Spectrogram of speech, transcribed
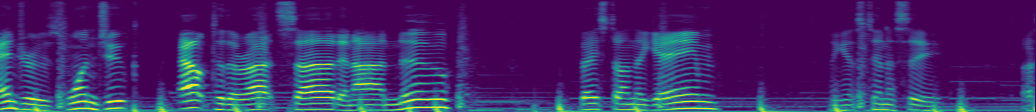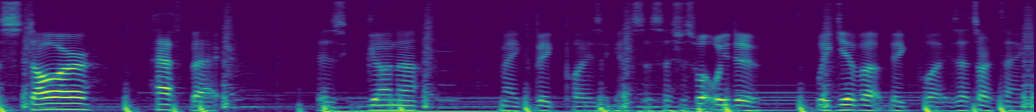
Andrews, one juke out to the right side, and I knew, based on the game against Tennessee, a star halfback is gonna make big plays against us. That's just what we do. We give up big plays. That's our thing.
